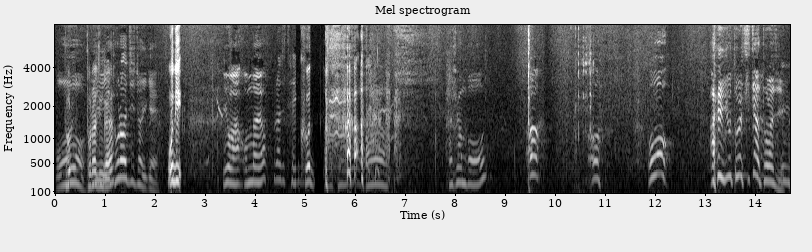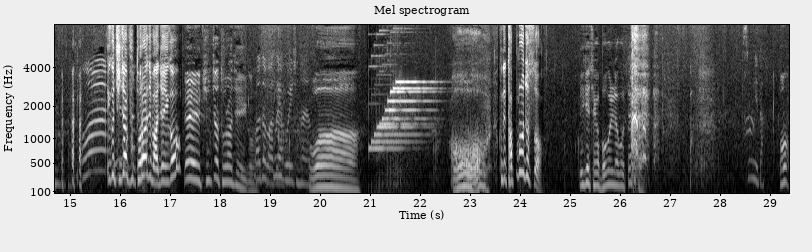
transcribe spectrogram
오, 도- 도라지인가요? 이 도라지죠 이게. 어디 이거 아, 없나요? 브라질 대. 그거 아, 다시 한번. 아, 어, 오, 아 이거 도라 진짜 도라지. 와. 이거 진짜 부- 도라지 맞아 이거? 예, 진짜 도라지예요 이거. 맞아 맞아. 보이시나요? 와, 오. 근데 다 부러졌어. 이게 제가 먹으려고 뗐어. 씁니다. 어?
